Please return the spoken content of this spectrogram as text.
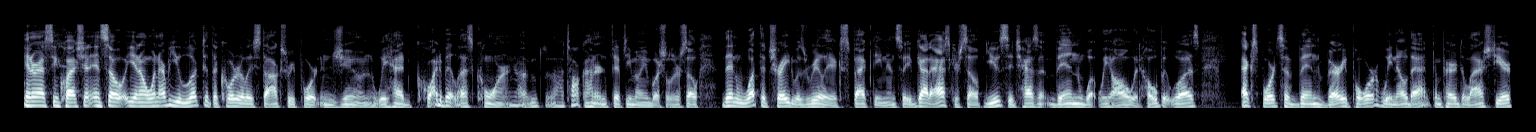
Interesting question. And so, you know, whenever you looked at the quarterly stocks report in June, we had quite a bit less corn, I talk 150 million bushels or so, than what the trade was really expecting. And so you've got to ask yourself usage hasn't been what we all would hope it was. Exports have been very poor. We know that compared to last year.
